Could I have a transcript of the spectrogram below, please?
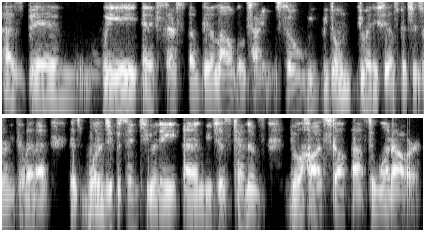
has been way in excess of the allowable time. So we, we don't do any sales pitches or anything like that. It's 100% Q&A and we just kind of do a hard stop after one hour.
